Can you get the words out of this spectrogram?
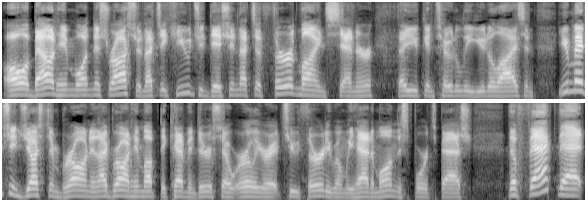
all about him on this roster. That's a huge addition. That's a third line center that you can totally utilize. And you mentioned Justin Braun, and I brought him up to Kevin Durso earlier at 2.30 when we had him on the Sports Bash. The fact that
